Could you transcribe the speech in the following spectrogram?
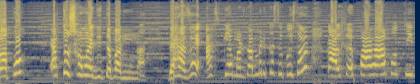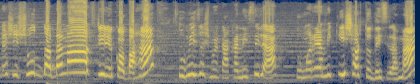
বাপু এত সময় দিতে পারব না। দেখা যায় আজকে আমার জামের কাছে কইছো, কালকে পাড়া প্রতিবেশী শুদ্ধ বেমাক টিরে কবা হ্যাঁ? তুমি যে সময় টাকা নিছিলা, তোমারে আমি কি শর্ত দিয়েছিলাম হ্যাঁ?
